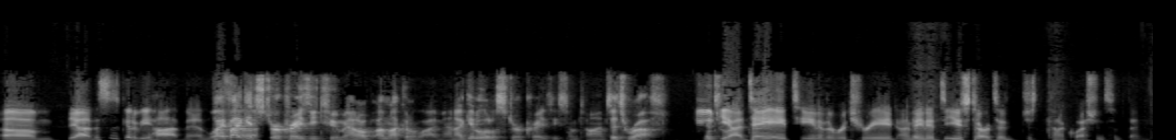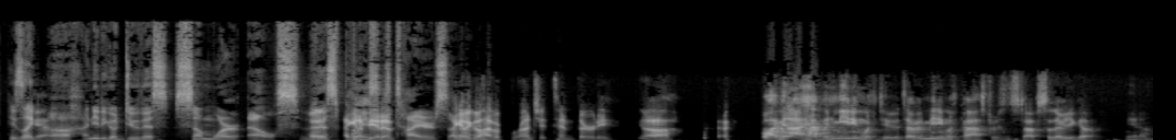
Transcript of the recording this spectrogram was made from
Um, yeah, this is going to be hot, man. Pipe, Let's, I uh, get stir crazy too, man. I'll, I'm not gonna lie, man. I get a little stir crazy sometimes. It's rough. It's yeah, day 18 of the retreat. I mean, it, you start to just kind of question some things. He's like, Yeah. Ugh, I need to go do this somewhere else. This I gotta place be at is a- tiresome. I got to go have a brunch at 10:30. Ugh. Well, I mean, I have been meeting with dudes. I've been meeting with pastors and stuff. So there you go. You know,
